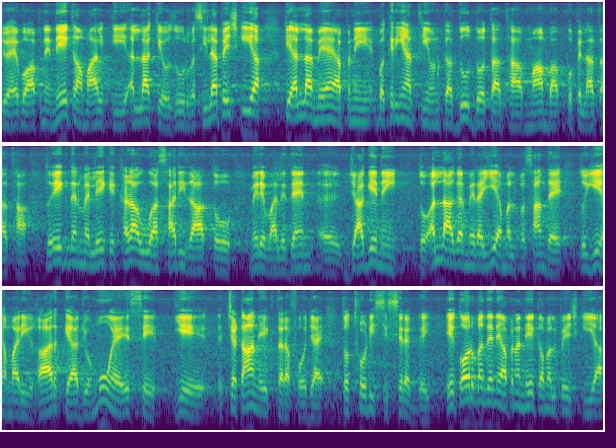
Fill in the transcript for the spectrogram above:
जो है वो अपने नेक अमाल की अल्लाह के हजूर वसीला पेश किया कि अल्लाह मैं अपनी बकरियाँ थी, उनका दूध दोता था माँ बाप को पिलाता था। तो एक दिन मैं ले कर खड़ा हुआ सारी रात तो मेरे वालदेन जागे नहीं। तो अल्लाह अगर मेरा ये अमल पसंद है तो ये हमारी गार क्या जो मुँह है, इससे ये चटान एक तरफ़ हो जाए। तो थोड़ी सी सिरक गई। एक और बंदे ने अपना नेक अमल पेश किया,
